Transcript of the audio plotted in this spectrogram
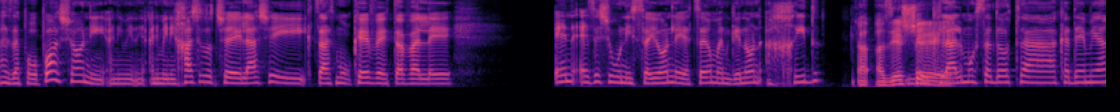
אז אפרופו השוני, אני, אני מניחה שזאת שאלה שהיא קצת מורכבת, אבל אה, אין איזשהו ניסיון לייצר מנגנון אחיד אז יש... בין אה, כלל מוסדות האקדמיה?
